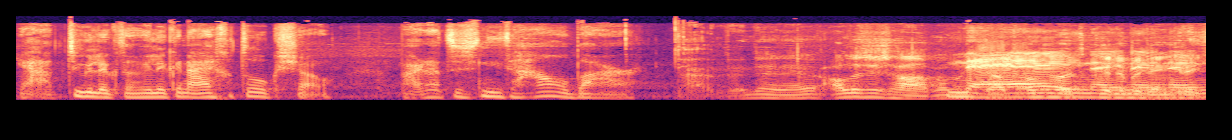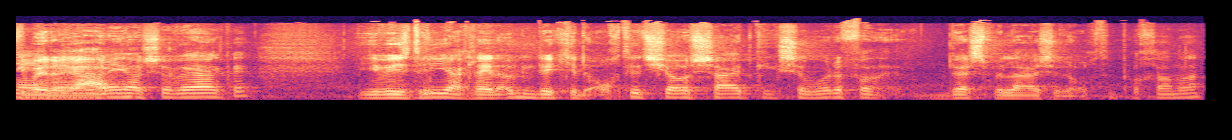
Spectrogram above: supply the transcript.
Ja, tuurlijk, dan wil ik een eigen talkshow. Maar dat is niet haalbaar. Nou, nee, nee, alles is haalbaar. Maar Nee, je had ook nooit nee, kunnen bedenken dat je bij de radio zou werken. Je wist drie jaar geleden ook niet dat je de ochtendshow sidekick zou worden van het best beluisterde ochtendprogramma.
